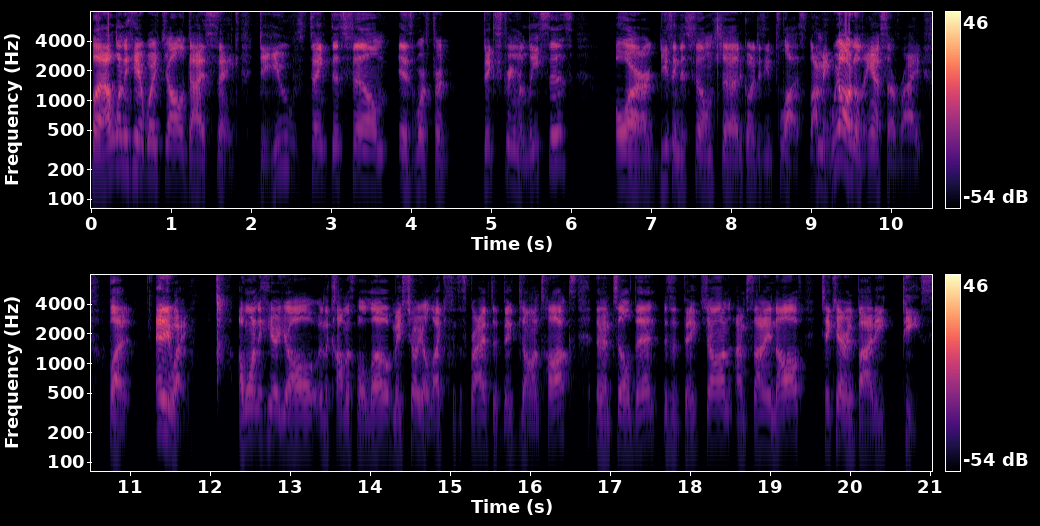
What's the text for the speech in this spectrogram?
But I want to hear what y'all guys think. Do you think this film is worth for big screen releases, or do you think this film should go to Disney Plus? I mean, we all know the answer, right? But anyway, I want to hear y'all in the comments below. Make sure y'all like and subscribe to Big John Talks. And until then, this is Big John. I'm signing off. Take care, everybody. Peace.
